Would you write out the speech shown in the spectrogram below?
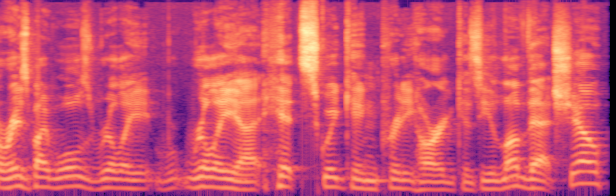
Raised by Wolves really, really uh, hit Squid King pretty hard because he loved that show.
